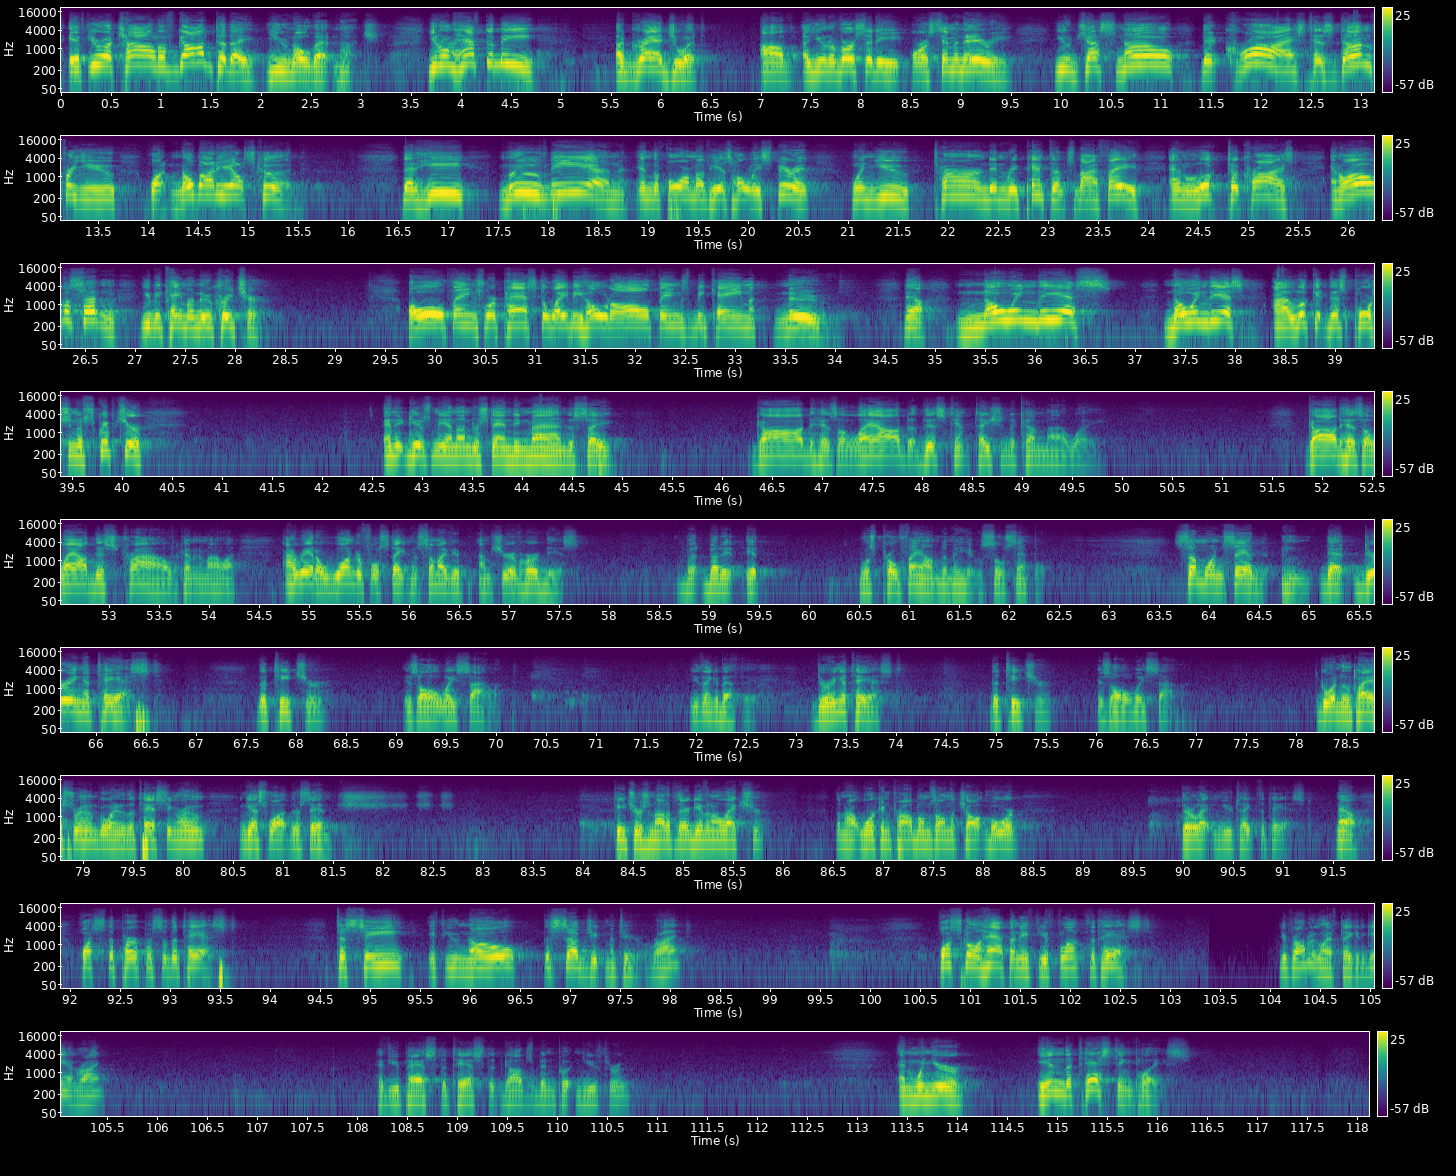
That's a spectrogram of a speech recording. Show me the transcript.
If you're a child of God today, you know that much. You don't have to be a graduate of a university or a seminary. You just know that Christ has done for you what nobody else could. That He moved in in the form of His Holy Spirit when you turned in repentance by faith and looked to Christ, and all of a sudden you became a new creature. Old things were passed away, behold, all things became new. Now, knowing this, knowing this, I look at this portion of Scripture and it gives me an understanding mind to say, God has allowed this temptation to come my way. God has allowed this trial to come into my life. I read a wonderful statement. Some of you, I'm sure, have heard this, but, but it, it was profound to me. It was so simple. Someone said that during a test, the teacher is always silent. You think about that. During a test, the teacher is always silent. Go into the classroom, go into the testing room, and guess what? They're saying, shh, shh, shh. Teacher's not up there giving a lecture. They're not working problems on the chalkboard. They're letting you take the test. Now, what's the purpose of the test? To see if you know the subject material, right? What's going to happen if you flunk the test? You're probably going to have to take it again, right? Have you passed the test that God's been putting you through? And when you're in the testing place,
